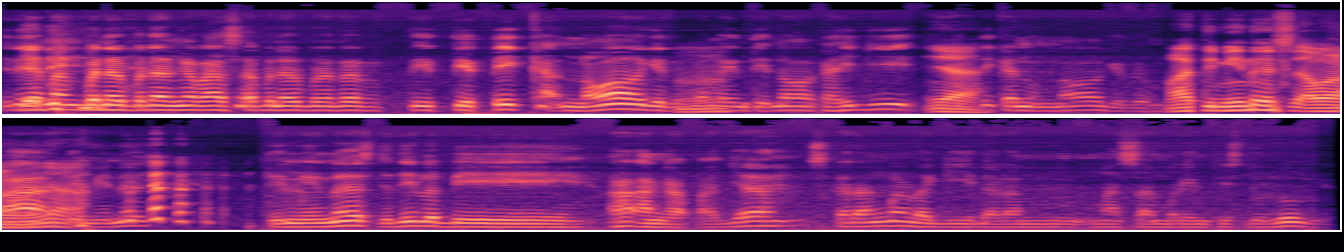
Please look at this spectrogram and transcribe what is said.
jadi, emang benar-benar ngerasa benar-benar ti- titik ke nol gitu kan lain ti nol ke hiji Hmm. Ya. titik kan nol gitu Mati minus awalnya. tim minus tim minus jadi lebih ah anggap aja sekarang mah lagi dalam masa merintis dulu gitu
